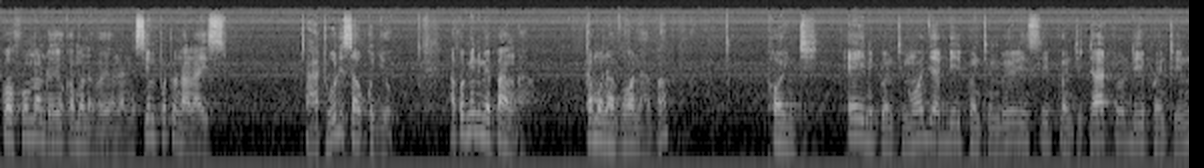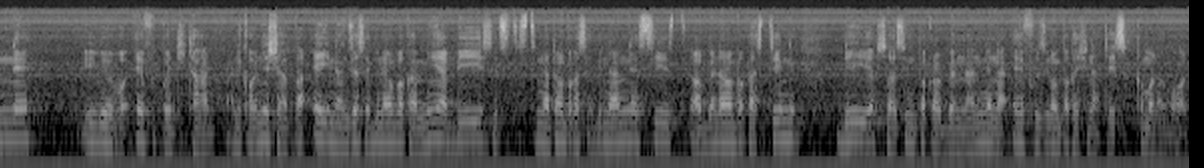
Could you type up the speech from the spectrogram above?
Kwa formula ndio hiyo kama unavyoiona, ni simple tu na rahisi. Haturudi turudi sasa huko juu. Hapo mimi nimepanga kama unavyoona hapa point A ni point moja, B point mbili, C point tatu, D point nne, hivyo hivyo F point. Na Nikaonyesha hapa A inaanzia 70 mpaka 100, B 65 mpaka 74, C 45 mpaka 60, D 30 mpaka 44 na F 0 mpaka 29 kama unavyoona.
